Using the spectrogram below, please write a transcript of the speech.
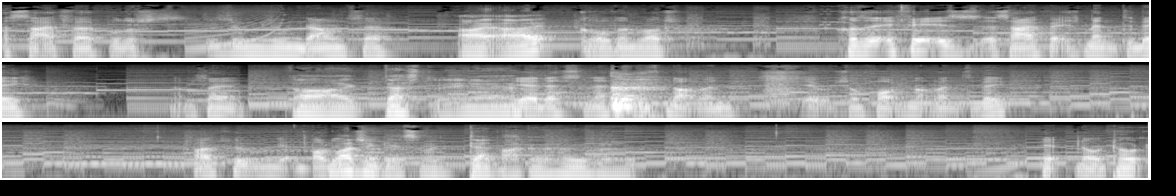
a Scyther, we'll just zoom zoom down to Aye, aye. Goldenrod. Because if it is a Scyther, it's meant to be. You know what I'm saying? Oh, like Destiny, yeah. Yeah, Destiny. if not, then it was unfortunately not meant to be. I hope we can get body. Imagine getting something dead like a hoo hoo. Yep, no, don't.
